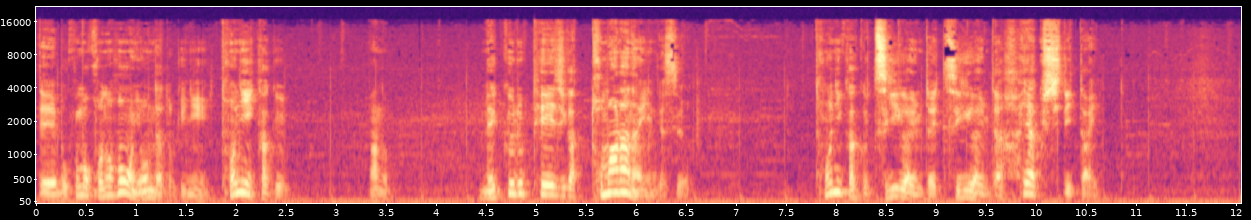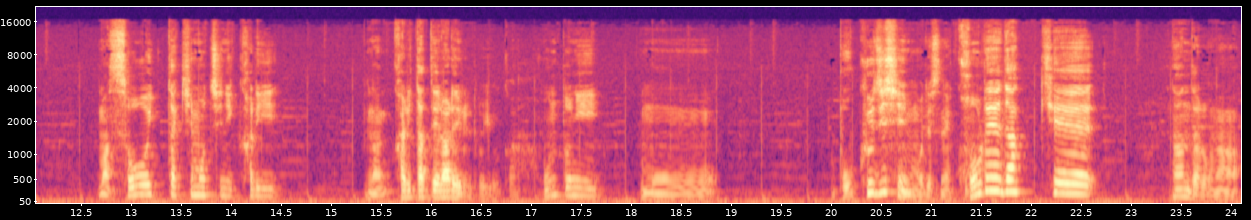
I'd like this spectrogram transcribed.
で僕もこの本を読んだ時にとにかくあのめくるページが止まらないんですよ。とにかく次が読みたい次が読みたい早く知りたいまあ、そういった気持ちに駆りなん駆り立てられるというか本当にもう僕自身もですねこれだけなんだろうな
